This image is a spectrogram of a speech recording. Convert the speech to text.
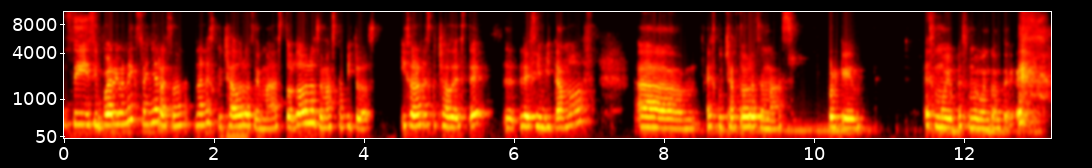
sí, si por alguna extraña razón no han escuchado los demás, to- todos los demás capítulos y solo han escuchado este, les invitamos a, a escuchar todos los demás porque es muy, es muy buen contenido.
